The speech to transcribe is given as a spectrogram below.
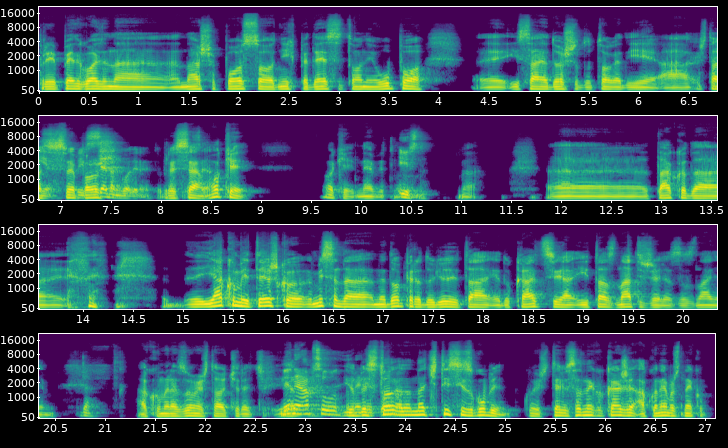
prije pet godina našao posao, od njih 50 on je upao e, i sad je došao do toga di je. A šta Nije, si sve prije prošao? sedam godina je to bilo, Prije sedam, ok. Ok, nebitno. Isto. Da. E, tako da, jako mi je teško, mislim da ne dopire do ljudi ta edukacija i ta znatiželja za znanjem. Da. Ako me razumiješ što hoću reći. Ne, Ja- ne, apsolutno. meni bez je to toga, ono- znači ti si izgubljen. Kojiš, tebi sad neko kaže, ako nemaš neko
